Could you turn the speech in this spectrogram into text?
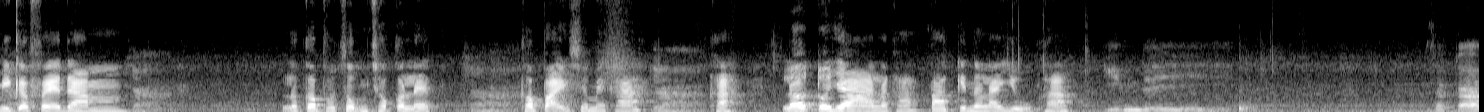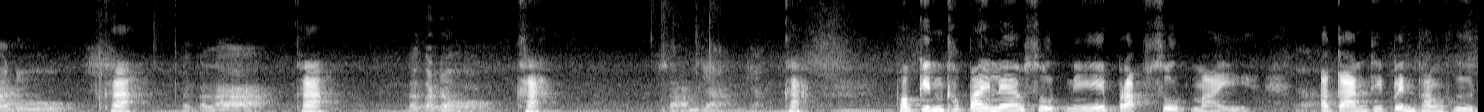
มีกาแฟดจ้าำแล้วก็ผสมช็อกโกแลตจ้าเข้าไปใช่ไหมคะ จ้าค่ะ แล้วตัวยาล่ะคะ ป้ากินอะไรอยู่คะ กินได้สกาโดค่ะ แล้วก็ลากค่ะ แล้วก็ดอกค่ะ สามอย่างจ้ะค่ะ พอกินเข้าไปแล้วสูตรนี้ปรับสูตรใหม่ จ้าอาการที่เป็นพังผืด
